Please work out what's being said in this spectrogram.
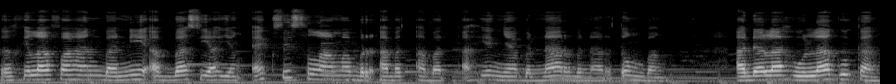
kekhilafahan Bani Abbasiyah yang eksis selama berabad-abad akhirnya benar-benar tumbang. Adalah Hulagukan,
